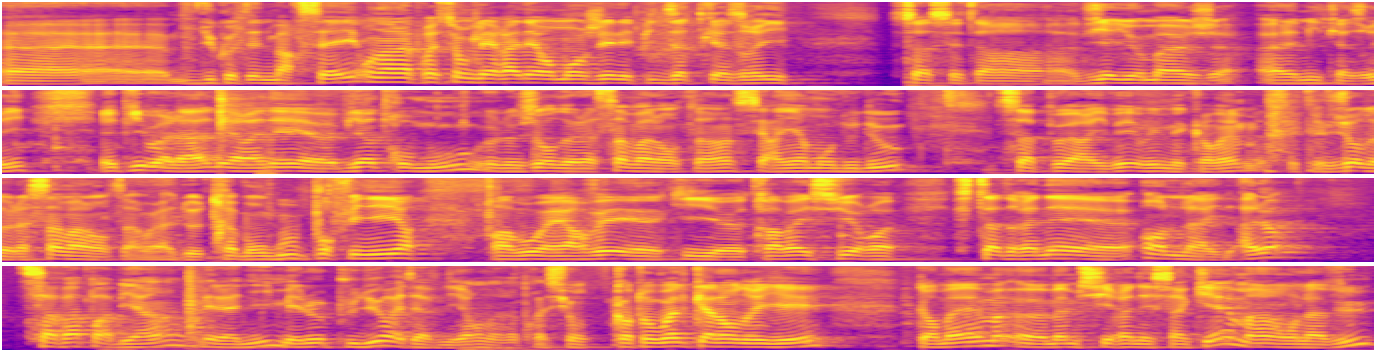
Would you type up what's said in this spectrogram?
du côté de Marseille. On a l'impression que les Rennais ont mangé les pizzas de caserie. Ça, c'est un vieil hommage à l'ami Caserie. Et puis voilà, des Rennais euh, bien trop mous, le jour de la Saint-Valentin. C'est rien, mon doudou. Ça peut arriver, oui, mais quand même, c'était le jour de la Saint-Valentin. Voilà, de très bon goût. Pour finir, bravo à Hervé euh, qui euh, travaille sur Stade Rennais Online. Alors, ça va pas bien, Mélanie, mais le plus dur est à venir, on a l'impression. Quand on voit le calendrier, quand même, même si Rennes est cinquième, hein, on l'a vu,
